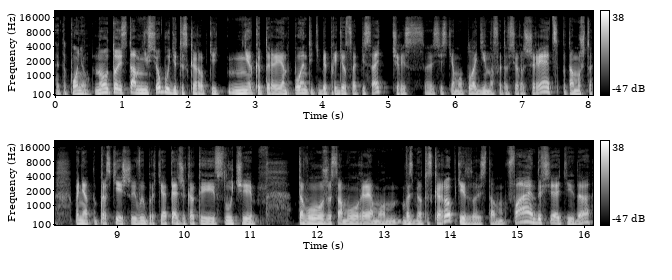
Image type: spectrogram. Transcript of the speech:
это понял. Ну, то есть там не все будет из коробки. Некоторые эндпоинты тебе придется описать через э, систему плагинов. Это все расширяется, потому что, понятно, простейшие выборки, опять же, как и в случае того же самого RAM, он возьмет из коробки, то есть там файнды всякие, да,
